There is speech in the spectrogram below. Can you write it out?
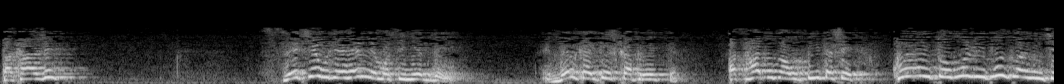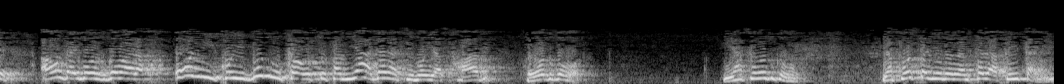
pa kaže sve će u džehennem osim jedne. Velika i teška prijetnja. A sad ga upitaše koje to Boži poslaniće? A onda im odgovara oni koji budu kao što sam ja danas i moji ashabi. To je odgovor. Ja sam odgovor. Na postavljeno nam sada pitanje.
